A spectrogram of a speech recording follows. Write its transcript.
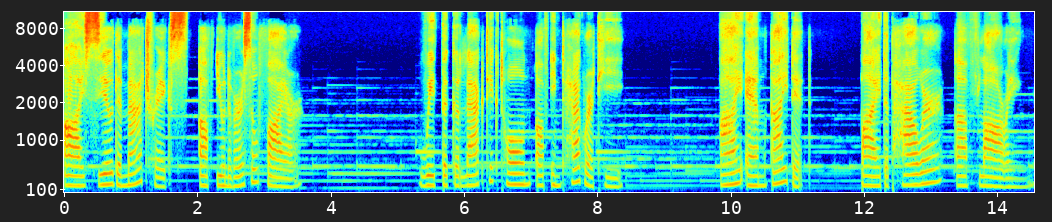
I seal the matrix of universal fire with the galactic tone of integrity. I am guided by the power of flowering.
